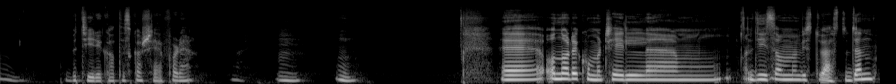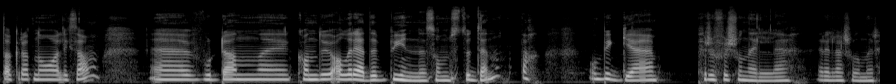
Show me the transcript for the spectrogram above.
Mm. Det betyr ikke at det skal skje for det. Mm. Mm. Eh, og når det kommer til eh, de som Hvis du er student akkurat nå, liksom. Eh, hvordan eh, kan du allerede begynne som student da, å bygge profesjonelle relasjoner?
